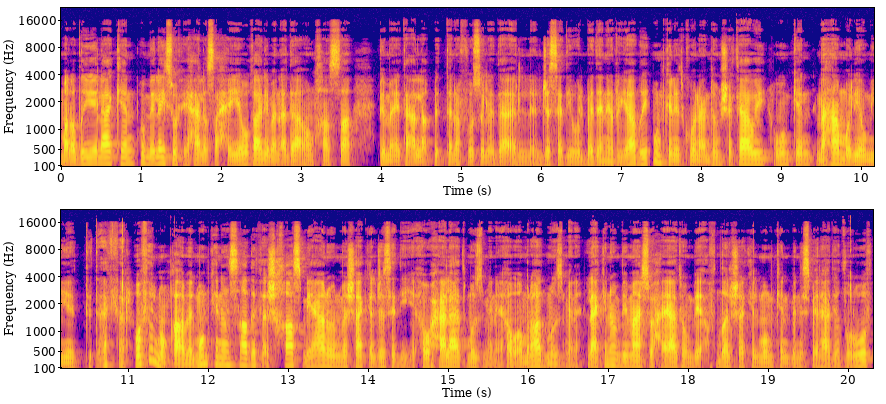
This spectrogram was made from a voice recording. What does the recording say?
مرضية لكن هم ليسوا في حالة صحية وغالبا أدائهم خاصة بما يتعلق بالتنفس والأداء الجسدي والبدني الرياضي. ممكن تكون عندهم شكاوي وممكن مهامه اليومية تتأثر. وفي المقابل ممكن نصادف أشخاص بيعانوا من مشاكل جسدية أو حالات مزمنة أو أمراض مزمنة لكنهم بيمارسوا حياتهم بأفضل شكل ممكن بالنسبة لهذه الظروف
